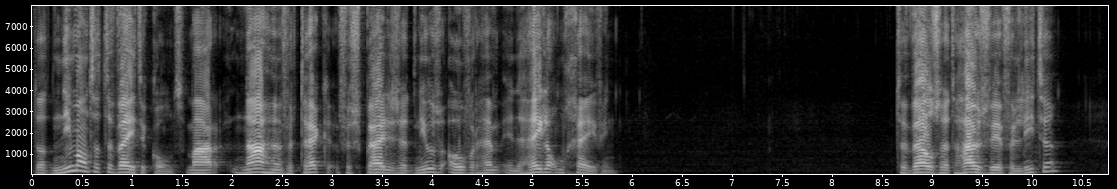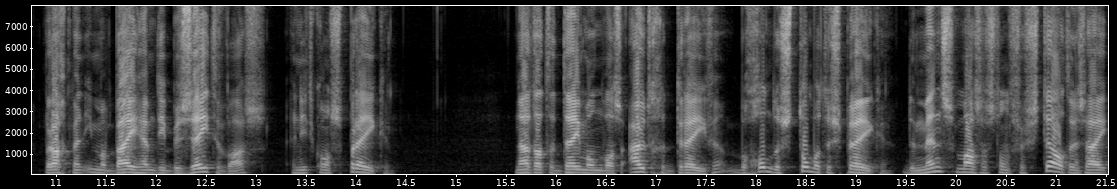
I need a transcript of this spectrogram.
dat niemand het te weten komt, maar na hun vertrek verspreidden ze het nieuws over hem in de hele omgeving. Terwijl ze het huis weer verlieten, bracht men iemand bij hem die bezeten was en niet kon spreken. Nadat de demon was uitgedreven, begon de stomme te spreken. De mensenmassa stond versteld en zei:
